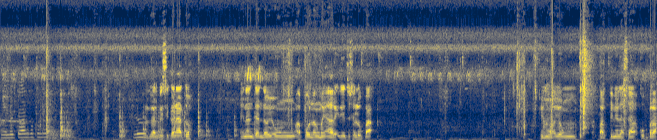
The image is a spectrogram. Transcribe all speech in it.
May lutuan ko pala dito. Luto. Nag-harvest si Kanato. Eh, nandyan daw yung apo ng may-ari dito sa lupa. Kinuha yung parte nila sa kupra.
